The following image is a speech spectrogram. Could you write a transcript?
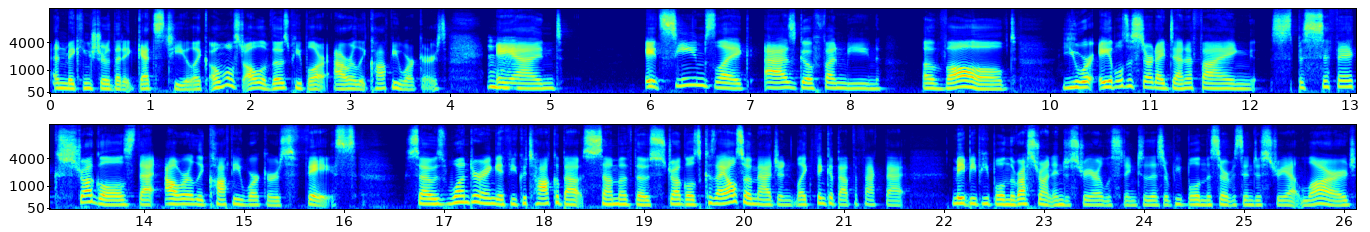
and making sure that it gets to you. Like almost all of those people are hourly coffee workers. Mm-hmm. and it seems like as gofundbean evolved you were able to start identifying specific struggles that hourly coffee workers face so I was wondering if you could talk about some of those struggles because I also imagine like think about the fact that maybe people in the restaurant industry are listening to this or people in the service industry at large,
